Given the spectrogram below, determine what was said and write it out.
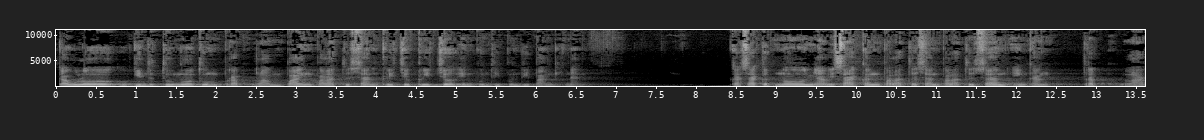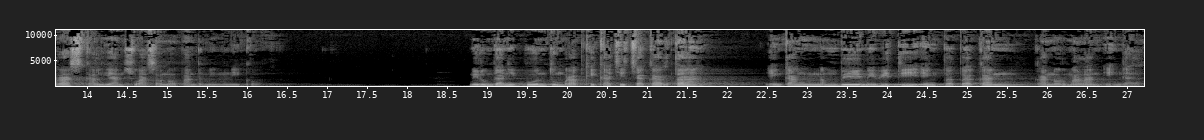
Kawula ugi ndedonga tumrap lampahing paladosan gereja-gereja ing pundi-pundi panggenan. Kasagedna nyawisaken paladosan-paladosan ingkang trep laras kalian swasana pandemi menika. mirungganipun tumrap GKJ Jakarta ingkang nembe miwiti ing babagan kanormalan enggal.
